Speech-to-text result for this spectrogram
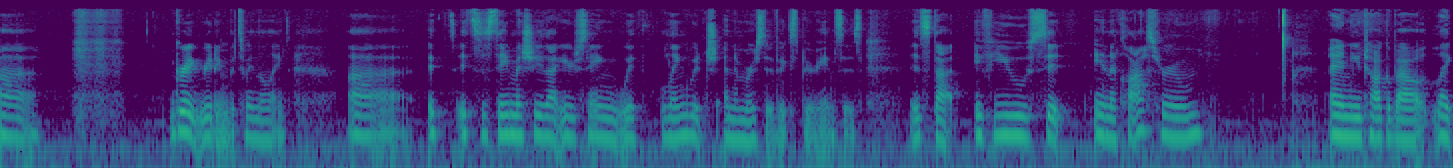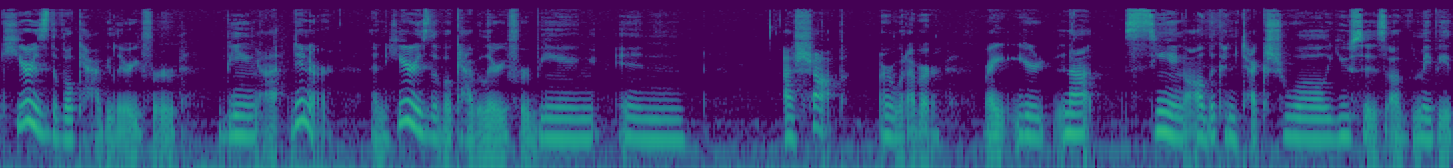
Uh, great reading between the lines. Uh, it's it's the same issue that you're saying with language and immersive experiences. It's that if you sit in a classroom and you talk about like here is the vocabulary for being at dinner and here is the vocabulary for being in a shop or whatever right you're not seeing all the contextual uses of maybe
